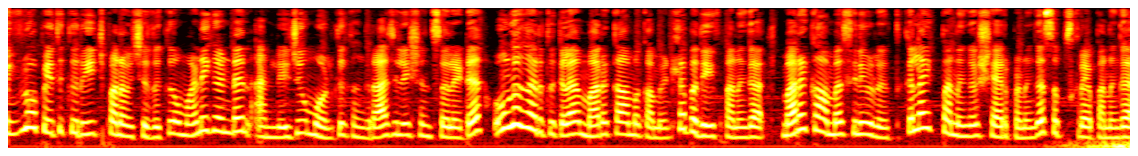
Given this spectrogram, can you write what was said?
இவ்வளவு பேத்துக்கு ரீச் பண்ண வச்சதுக்கு மணிகண்டன் அண்ட் லிஜு மோலுக்கு கங்க்ராச்சுலேஷன் சொல்லிட்டு உங்க கருத்துக்களை மறக்காம கமெண்ட்ல பதிவு பண்ணுங்க. மறக்காம சினிவரத்துக்கு லைக் பண்ணுங்க ஷேர் பண்ணுங்க சப்ஸ்கிரைப் பண்ணுங்க.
